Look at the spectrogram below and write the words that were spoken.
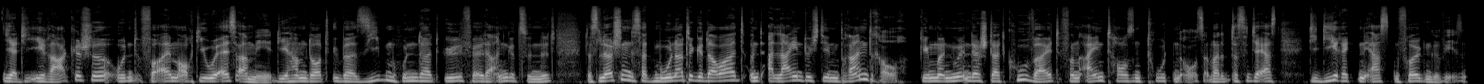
Ja, die irakische und vor allem auch die US-Armee, die haben dort über 700 Ölfelder angezündet. Das Löschen, das hat Monate gedauert und allein durch den Brandrauch ging man nur in der Stadt Kuwait von 1000 Toten aus. Aber das sind ja erst die direkten ersten Folgen gewesen.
